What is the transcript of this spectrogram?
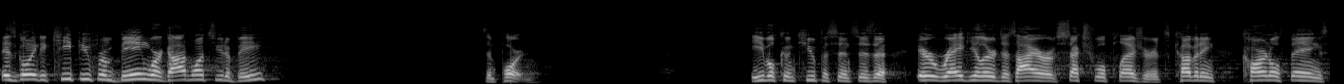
is going to keep you from being where God wants you to be? It's important. Evil concupiscence is an irregular desire of sexual pleasure. It's coveting carnal things.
